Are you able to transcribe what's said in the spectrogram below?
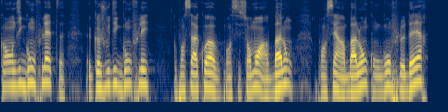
quand on dit gonflette, quand je vous dis gonfler, vous pensez à quoi? Vous pensez sûrement à un ballon. Vous pensez à un ballon qu'on gonfle d'air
